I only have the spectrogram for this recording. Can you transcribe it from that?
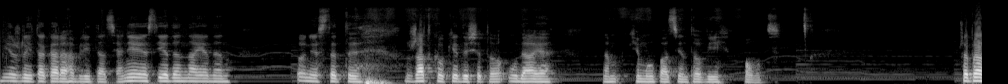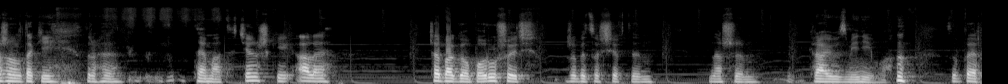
Jeżeli taka rehabilitacja nie jest jeden na jeden, to niestety rzadko kiedy się to udaje takiemu pacjentowi pomóc. Przepraszam, że taki trochę temat ciężki, ale trzeba go poruszyć, żeby coś się w tym naszym kraju zmieniło. Super,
